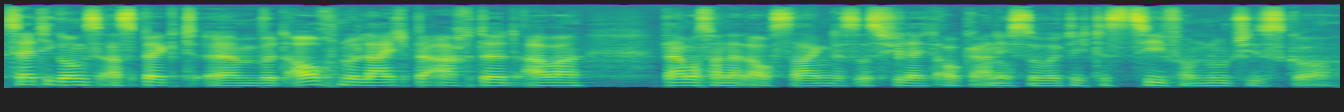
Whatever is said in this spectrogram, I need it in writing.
Sättigungsaspekt ähm, wird auch nur leicht beachtet, aber da muss man halt auch sagen, das ist vielleicht auch gar nicht so wirklich das Ziel vom Nutri-Score.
